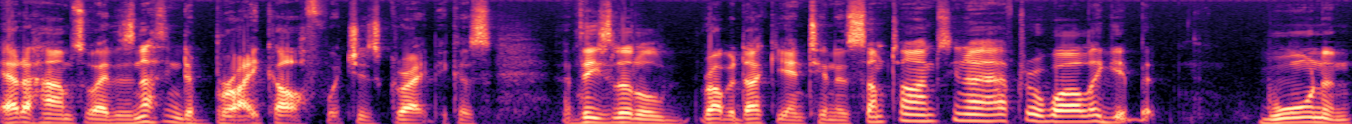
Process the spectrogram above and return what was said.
out of harm's way. There's nothing to break off, which is great because of these little rubber ducky antennas, sometimes, you know, after a while they get a bit worn and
